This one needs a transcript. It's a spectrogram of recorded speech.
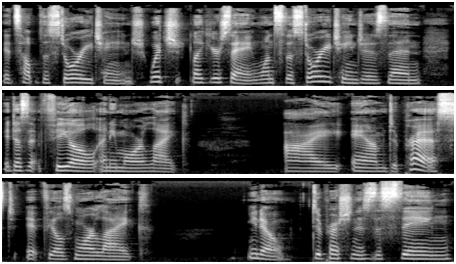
it's helped the story change, which, like you're saying, once the story changes, then it doesn't feel anymore like I am depressed. It feels more like you know, depression is this thing.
